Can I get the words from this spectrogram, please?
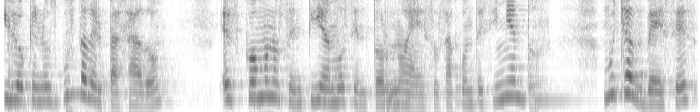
y lo que nos gusta del pasado es cómo nos sentíamos en torno a esos acontecimientos. Muchas veces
